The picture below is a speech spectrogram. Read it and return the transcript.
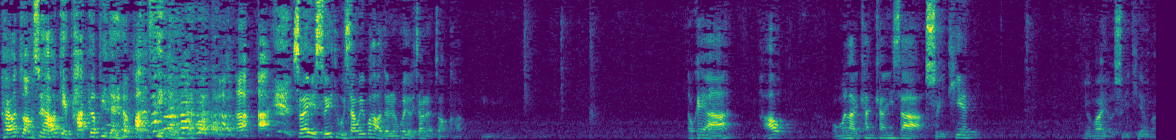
还要装睡，还要给怕隔壁的人发现，所以水土相位不好的人会有这样的状况。嗯，OK 啊，好，我们来看看一下水天，有吗？有水天吗？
